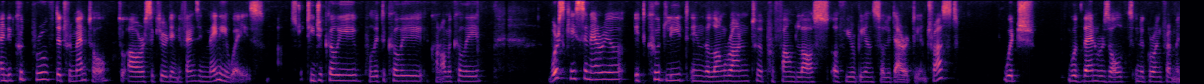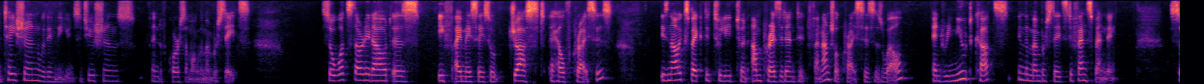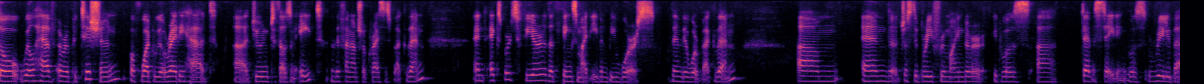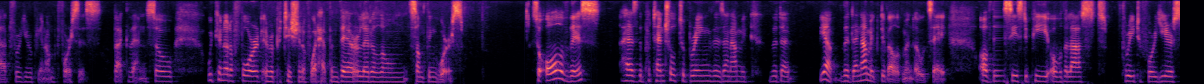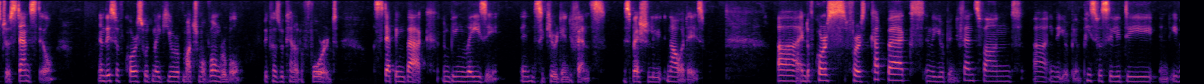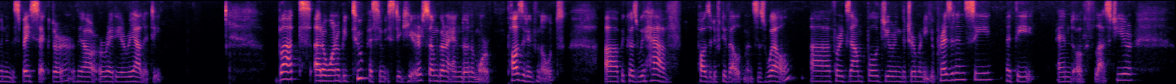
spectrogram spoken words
And it could prove detrimental to our security and defense in many ways strategically, politically, economically. Worst case scenario, it could lead in the long run to a profound loss of European solidarity and trust, which would then result in a growing fragmentation within the EU institutions and, of course, among the member states. So, what started out as, if I may say so, just a health crisis is now expected to lead to an unprecedented financial crisis as well and renewed cuts in the member states' defense spending. So, we'll have a repetition of what we already had uh, during 2008, the financial crisis back then. And experts fear that things might even be worse than they were back then. Um, and just a brief reminder it was uh, devastating, it was really bad for European armed forces back then. So we cannot afford a repetition of what happened there, let alone something worse. So all of this has the potential to bring the dynamic, the di- yeah, the dynamic development, I would say, of the CSDP over the last three to four years to a standstill. And this, of course, would make Europe much more vulnerable because we cannot afford stepping back and being lazy in security and defense, especially nowadays. Uh, and of course, first cutbacks in the European Defense Fund, uh, in the European Peace Facility, and even in the space sector, they are already a reality. But I don't want to be too pessimistic here, so I'm going to end on a more positive note uh, because we have positive developments as well. Uh, for example, during the German EU presidency at the end of last year,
